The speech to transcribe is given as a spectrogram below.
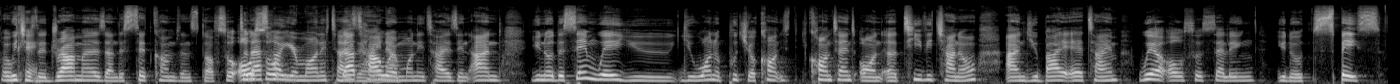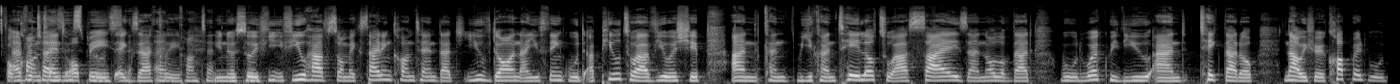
which is the dramas and the sitcoms and stuff. So, So that's how you're monetizing that's how right we're now. monetizing. And you know the same way you you want to put your con- content on a tv channel and you buy airtime we are also selling you know space for content uploads. space exactly. content you know so if you if you have some exciting content that you've done and you think would appeal to our viewership and can you can tailor to our size and all of that we would work with you and take that up. Now if you're a corporate we would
